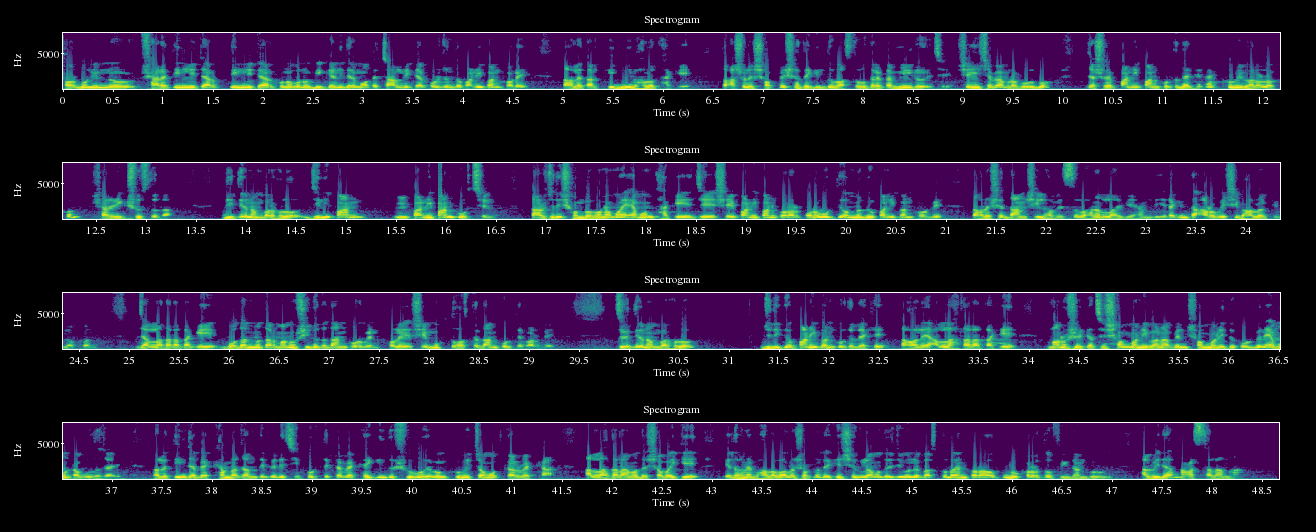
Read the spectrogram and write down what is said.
সর্বনিম্ন সাড়ে তিন লিটার তিন লিটার কোনো কোনো বিজ্ঞানীদের মতে চার লিটার পর্যন্ত পানি পান করে, তাহলে তার কিডনি ভালো থাকে। তো আসলে স্বপ্নের সাথে কিন্তু বাস্তবতার একটা মিল রয়েছে। সেই হিসাবে আমরা বলব যে আসলে পানি পান করতে দেখে এটা খুবই ভালো লক্ষণ, শারীরিক সুস্থতা। দ্বিতীয় নাম্বার হলো যিনি পান পানি পান করছেন, তার যদি সম্ভাবনাময় এমন থাকে যে সে পানি পান করার পরবর্তী অন্য কেউ পানি পান করবে, তাহলে সে দানশীল হবে সুবাহান আল্লাহ বিহামদি। এটা কিন্তু আরও বেশি ভালো একটি লক্ষণ, যে আল্লাহ তারা তাকে বদান্যতার মানসিকতা দান করবেন, ফলে সে মুক্ত হস্তে দান করতে পারবে। তৃতীয় নাম্বার হলো, যদি কেউ পানি পান করতে দেখে, তাহলে আল্লাহ তারা তাকে মানুষের কাছে সম্মানী বানাবেন, সম্মানিত করবেন, এমনটা বোঝা যায়। তাহলে তিনটা ব্যাখ্যা আমরা জানতে পেরেছি, প্রত্যেকটা ব্যাখ্যাই কিন্তু শুভ এবং খুবই চমৎকার ব্যাখ্যা। আল্লাহ তালা আমাদের সবাইকে এ ধরনের ভালো ভালো স্বপ্ন দেখে সেগুলো আমাদের জীবনে বাস্তবায়ন করা, উপভোগ করার তৌফিক দান করুন। আলবিদা আসসালামা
